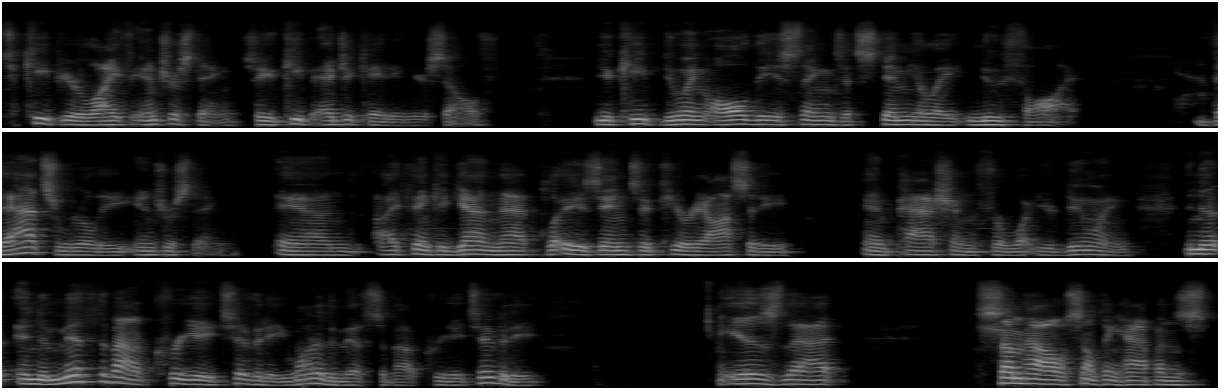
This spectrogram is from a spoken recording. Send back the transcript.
to keep your life interesting, so you keep educating yourself, you keep doing all these things that stimulate new thought. That's really interesting. And I think, again, that plays into curiosity and passion for what you're doing. And the, and the myth about creativity, one of the myths about creativity is that somehow something happens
